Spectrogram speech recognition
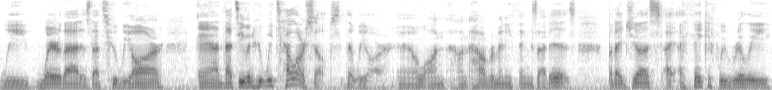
We wear that as that's who we are and that's even who we tell ourselves that we are you know on on however many things that is. But i just I, I think if we really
